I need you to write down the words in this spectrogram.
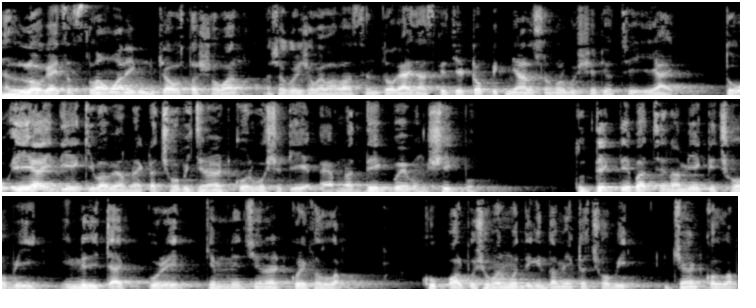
হ্যালো গাইজ আসসালামু আলাইকুম। কী অবস্থা সবার? আশা করি সবাই ভালো আছেন। তো গাইজ আজকে যে টপিক নিয়ে আলোচনা করব সেটি হচ্ছে এআই তো এআই দিয়ে কীভাবে আমরা একটা ছবি জেনারেট করব সেটি আমরা দেখব এবং শিখব। তো, দেখতে পাচ্ছেন আমি একটি ছবি ইংরেজি টাইপ করে কেমনে জেনারেট করে ফেললাম। খুব অল্প সময়ের মধ্যে কিন্তু আমি একটা ছবি জেনারেট করলাম।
